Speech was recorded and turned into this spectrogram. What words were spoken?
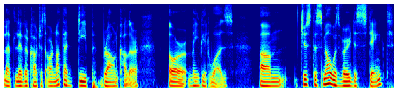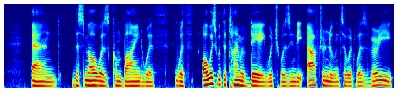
that leather couches are, not that deep brown color, or maybe it was. Um, just the smell was very distinct, and the smell was combined with with always with the time of day, which was in the afternoon, so it was very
